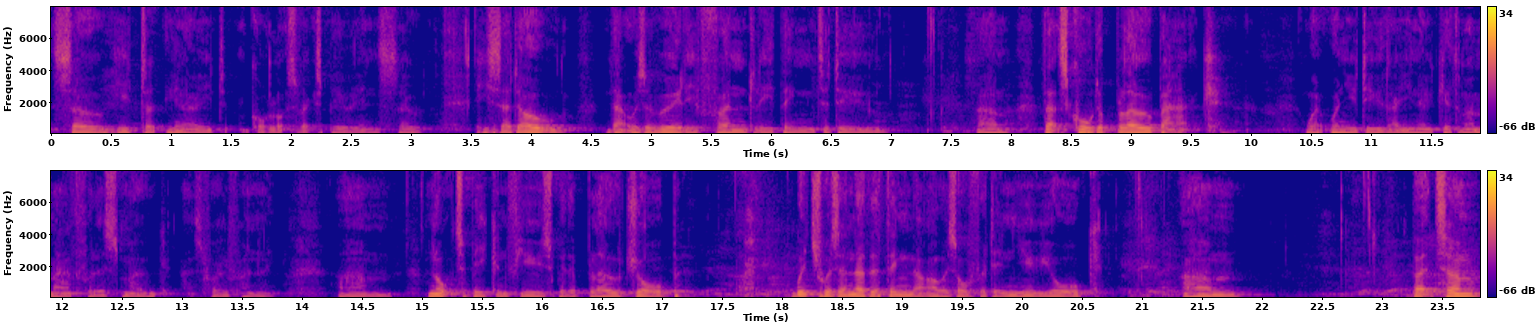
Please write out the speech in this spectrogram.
so he'd, you know, he'd got lots of experience. So he said, "Oh, that was a really friendly thing to do. Um, that's called a blowback. When, when, you do that, you know, give them a mouthful of smoke. That's very friendly. Um, not to be confused with a blow job, which was another thing that I was offered in New York. Um, but um,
